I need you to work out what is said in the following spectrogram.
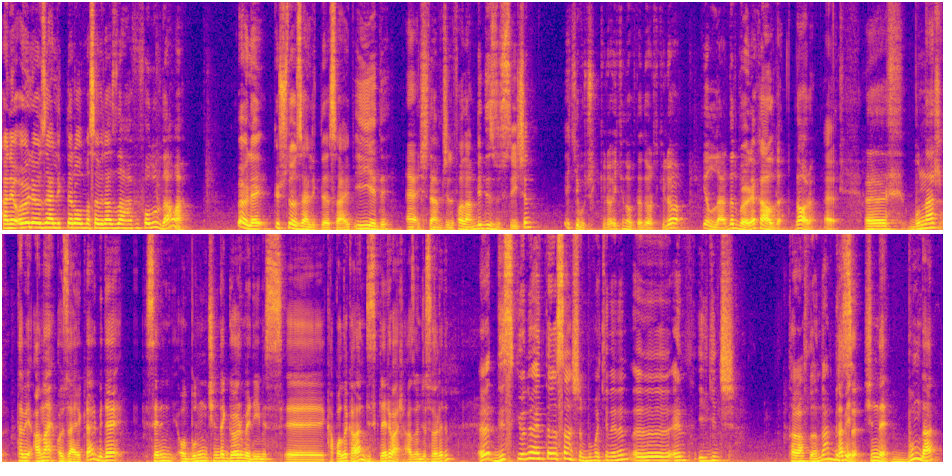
Hani öyle özellikler olmasa biraz daha hafif olurdu ama böyle güçlü özelliklere sahip i7 Evet. işlemcili falan bir dizüstü için 2.5 kilo 2.4 kilo yıllardır böyle kaldı. Doğru. Evet. Ee, bunlar tabii ana özellikler. Bir de senin bunun içinde görmediğimiz e, kapalı kalan diskleri var. Az önce söyledim. Evet disk yönü enteresan şimdi bu makinenin e, en ilginç taraflarından birisi. Tabii. Şimdi bunda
